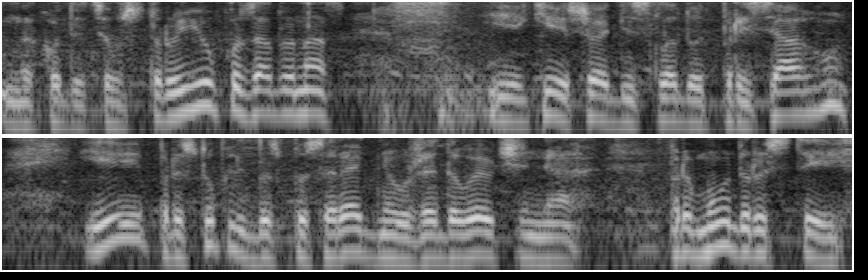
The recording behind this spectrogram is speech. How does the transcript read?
знаходиться в строю позаду нас, які сьогодні складуть присягу і приступлять безпосередньо вже до вивчення премудростей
